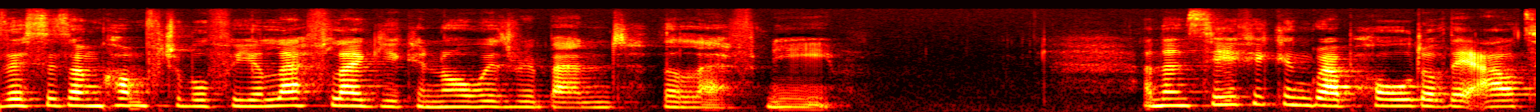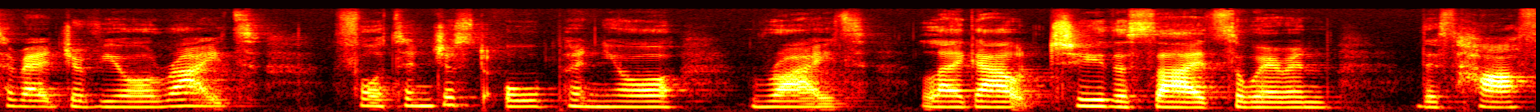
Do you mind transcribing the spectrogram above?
this is uncomfortable for your left leg, you can always rebend the left knee. And then see if you can grab hold of the outer edge of your right foot and just open your right leg out to the side. So we're in this half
